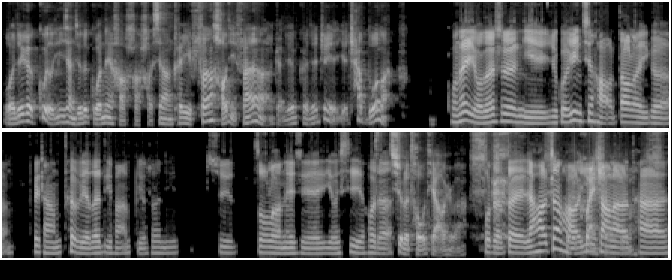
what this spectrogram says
我这个固有印象，觉得国内好好好像可以翻好几番啊，感觉感觉这也差不多嘛。国内有的是你如果运气好，到了一个非常特别的地方，比如说你去做了那些游戏，或者去了头条是吧？或者对，然后正好遇上了手是吧它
